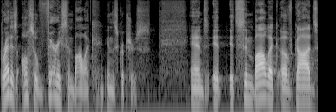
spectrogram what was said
bread is also very symbolic in the scriptures. And it, it's symbolic of God's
